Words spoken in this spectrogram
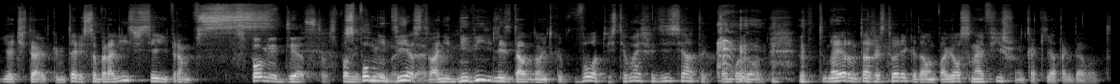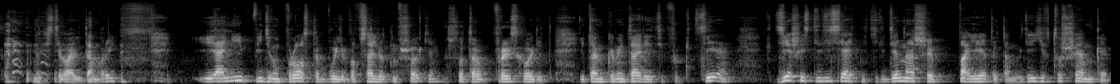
я читаю комментарии, собрались все и прям... Вспомнить детство. Вспомнить, вспомнить юность, детство. Да. Они не виделись давно. И такой, вот, фестиваль 60-х. Это, наверное, та же история, когда он повелся на афишу, как я тогда вот на фестивале Домры. И они, видимо, просто были в абсолютном шоке, что там происходит. И там комментарии типа, где? Где шестидесятники? Где наши поэты? Там, где Евтушенко?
